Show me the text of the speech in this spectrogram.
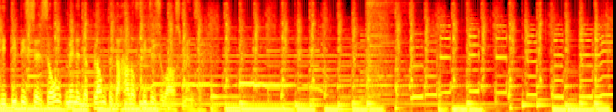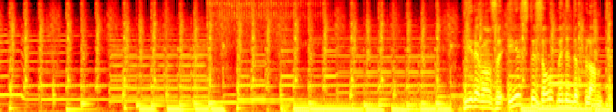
die typische zoutminnende planten, de halofieten zoals men zegt. Hier hebben we onze eerste zoutminnende planten.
